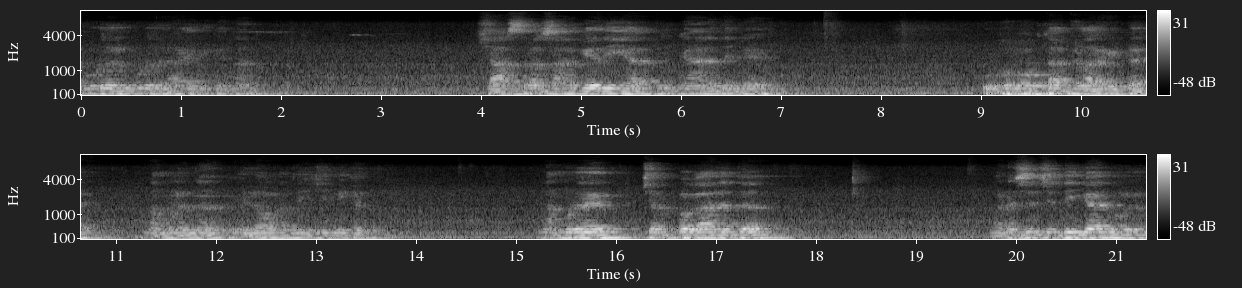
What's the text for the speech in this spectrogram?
കൂടുതൽ കൂടുതലായിരിക്കുന്ന ശാസ്ത്ര സാങ്കേതിക വിജ്ഞാനത്തിന്റെ ഉപഭോക്താക്കളായിട്ട് നമ്മളിന്ന് ലോകത്തിൽ ജീവിക്കുന്നു നമ്മുടെ ചെറുപ്പകാലത്ത് മനസ്സിൽ ചിന്തിക്കാൻ പോലും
